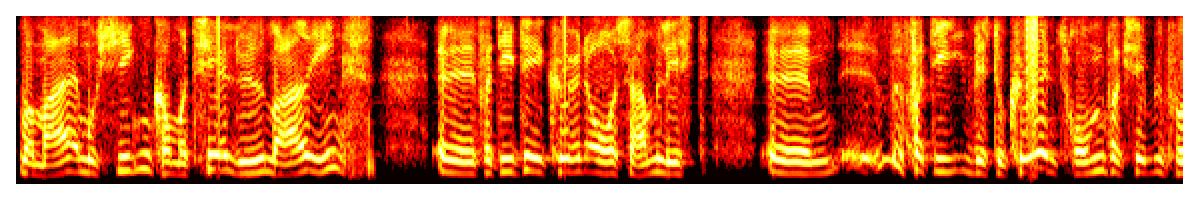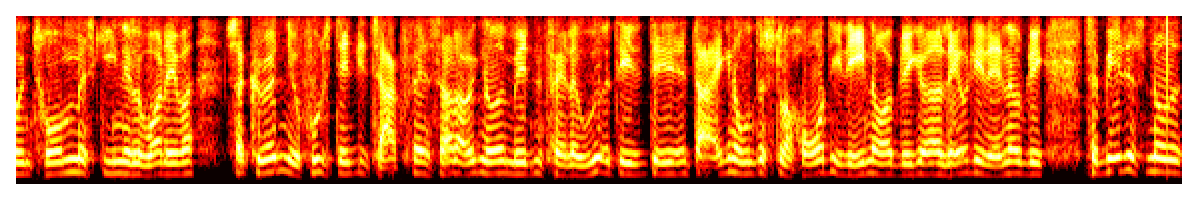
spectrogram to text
hvor meget af musikken kommer til at lyde meget ens, øh, fordi det er kørt over samme list. Øhm, øh, fordi hvis du kører en tromme, for eksempel på en trommemaskine eller whatever, så kører den jo fuldstændig taktfast. Så er der jo ikke noget med, at den falder ud, og det, det, der er ikke nogen, der slår hårdt i det ene øjeblik og lavt i det andet øjeblik. Så bliver det sådan noget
